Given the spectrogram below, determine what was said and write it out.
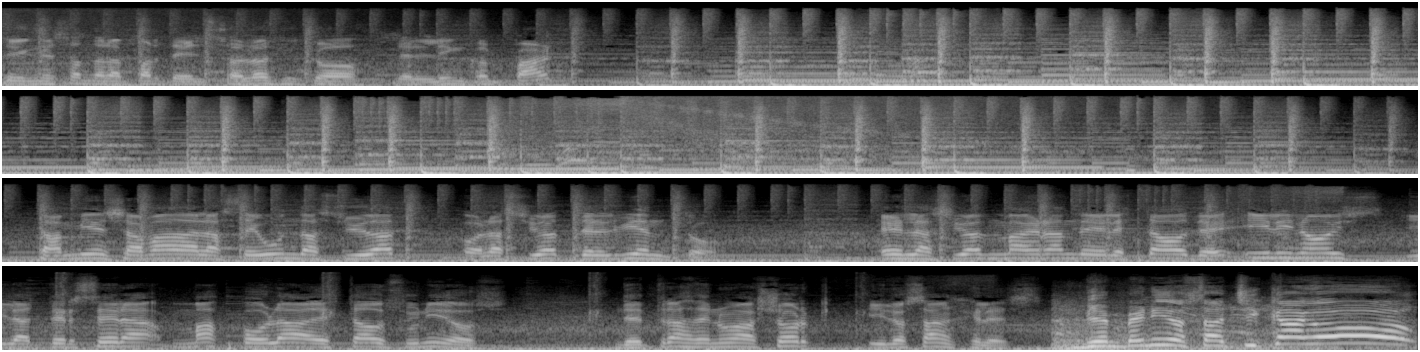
estoy ingresando a la parte del zoológico del Lincoln Park. También llamada la segunda ciudad o la ciudad del viento. Es la ciudad más grande del estado de Illinois y la tercera más poblada de Estados Unidos, detrás de Nueva York y Los Ángeles. ¡Bienvenidos a Chicago!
